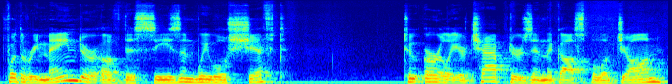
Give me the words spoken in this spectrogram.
For the remainder of this season, we will shift to earlier chapters in the Gospel of John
